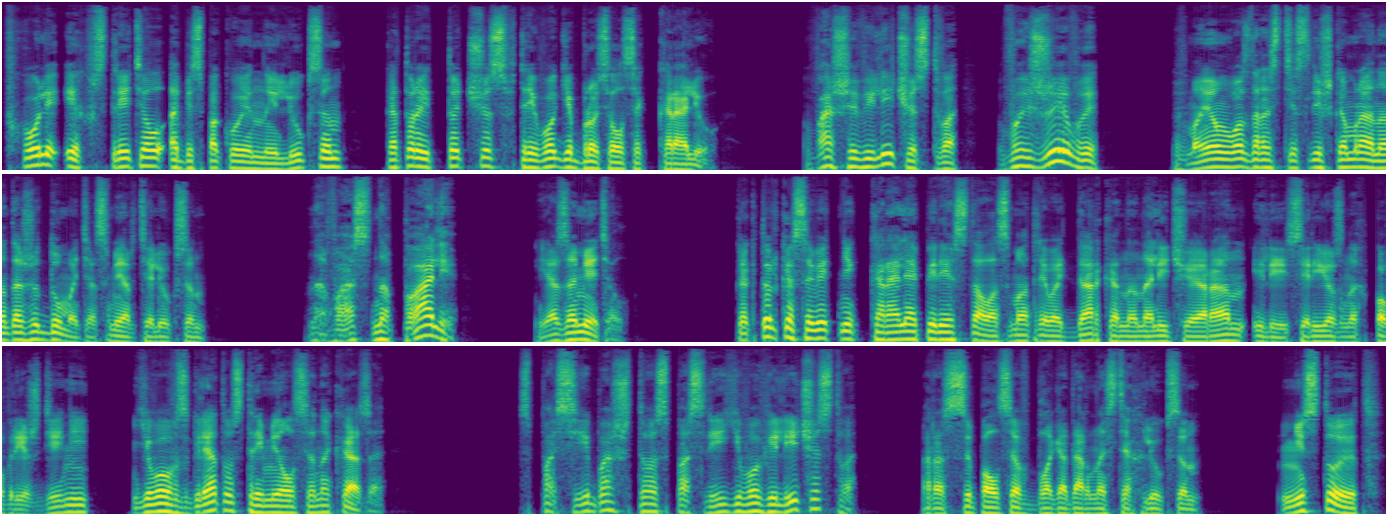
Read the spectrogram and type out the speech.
В холле их встретил обеспокоенный Люксон, который тотчас в тревоге бросился к королю. «Ваше Величество, вы живы?» «В моем возрасте слишком рано даже думать о смерти, Люксон». «На вас напали?» «Я заметил». Как только советник короля перестал осматривать Дарка на наличие ран или серьезных повреждений, его взгляд устремился на Каза. «Спасибо, что спасли его величество», — рассыпался в благодарностях Люксен. «Не стоит»,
